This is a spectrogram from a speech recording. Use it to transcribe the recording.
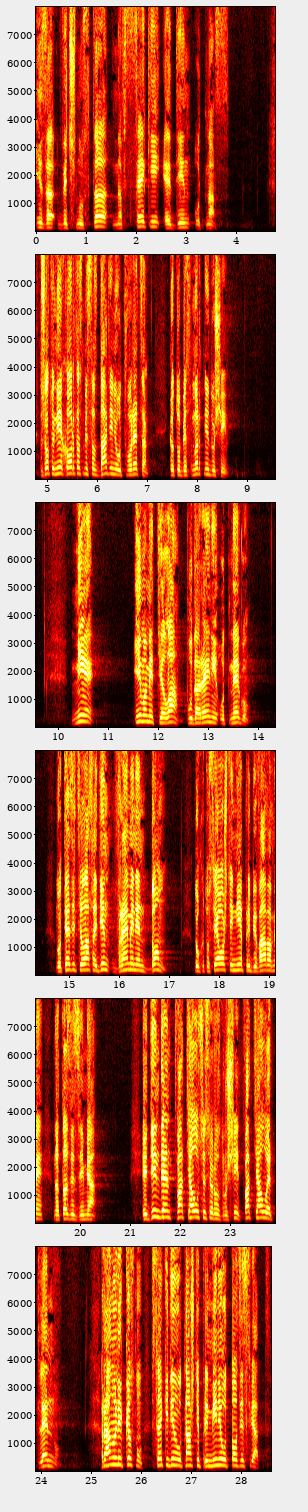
и за вечността на всеки един от нас. Защото ние хората сме създадени от Твореца като безсмъртни души. Ние имаме тела, подарени от Него, но тези тела са един временен дом, докато все още ние прибиваваме на тази земя. Един ден това тяло ще се разруши, това тяло е тленно. Рано или късно всеки един от нас ще премине от този свят.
